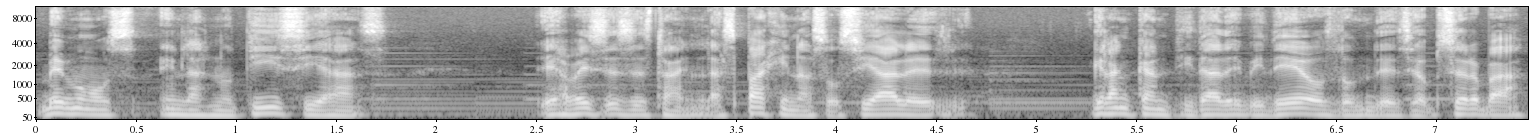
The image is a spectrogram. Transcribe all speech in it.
Vemos en las noticias, y a veces está en las páginas sociales, gran cantidad de videos donde se observa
